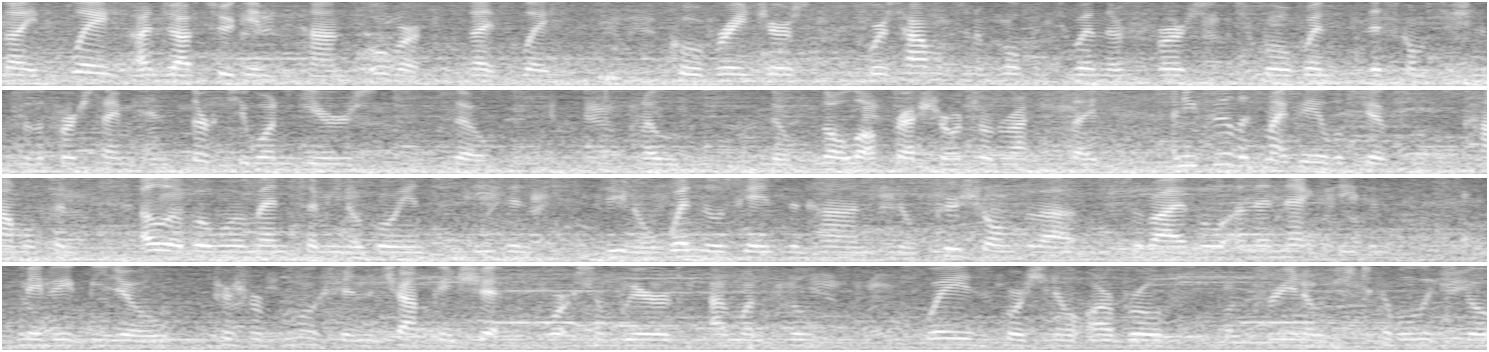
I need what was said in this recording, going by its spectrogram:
ninth place and to have two games in hand over ninth place Cove Rangers. Whereas Hamilton are hoping to win their first, well, win this competition for the first time in 31 years. So, no, no not a lot of pressure on John Rankin's side. And you feel this might be able to give Hamilton a little bit of momentum, you know, going into season to, you know, win those games in hand, you know, push on for that survival, and then next season maybe, you know, push for promotion. The championship works in weird and wonderful ways. Of course, you know, Arbroath, you know, just a couple of weeks ago,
